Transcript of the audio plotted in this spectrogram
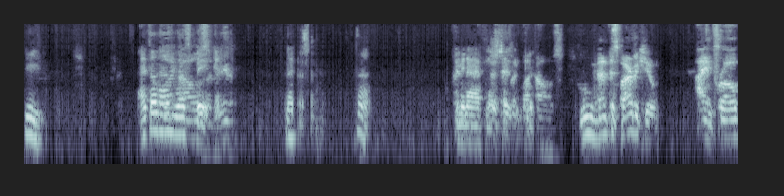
Hmm. I thought Black that was olives bacon. That's. Huh. I mean, I have no. Tastes like black olives. Ooh, Memphis barbecue. I am pro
